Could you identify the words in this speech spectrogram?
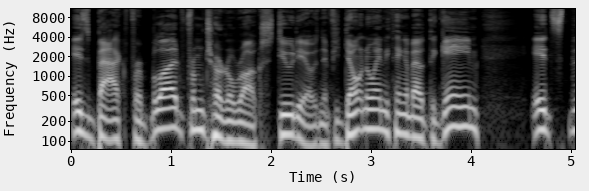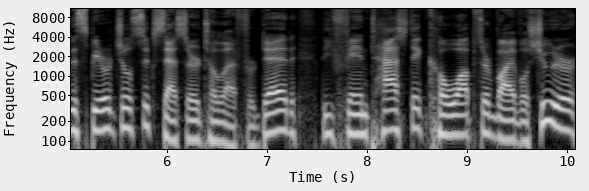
is Back 4 Blood from Turtle Rock Studios. And if you don't know anything about the game, it's the spiritual successor to Left 4 Dead, the fantastic co op survival shooter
